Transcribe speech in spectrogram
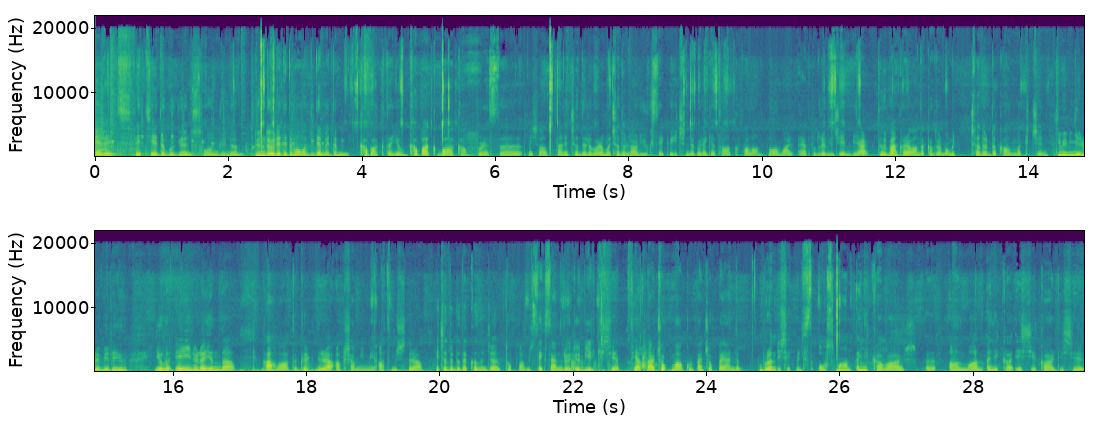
Evet, Fethiye'de bugün son günüm. Dün de öyle dedim ama gidemedim. Kabak'tayım. Kabak Bağ Kamp burası. 5-6 tane çadırı var ama çadırlar yüksek ve içinde böyle yatak falan normal ayakta durabileceğim bir yer. Tabii ben karavanda kalıyorum ama çadırda kalmak için 2021 yıl- yılı Eylül ayında kahvaltı 40 lira, akşam yemeği 60 lira ve çadırda da kalınca toplam 180 lira ödüyor bir kişi. Fiyatlar çok makul. Ben çok beğendim. Buranın işletmecisi Osman Anika var. Ee, Alman. Anika eşi, kardeşi.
